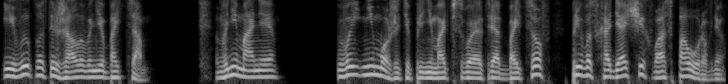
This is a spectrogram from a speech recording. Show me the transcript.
и выплаты жалования бойцам. Внимание! Вы не можете принимать в свой отряд бойцов, превосходящих вас по уровню.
